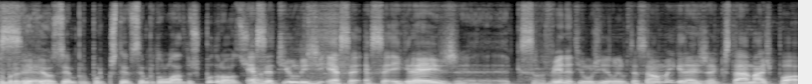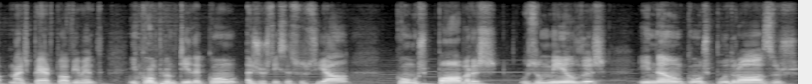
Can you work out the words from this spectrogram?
sobreviveu sempre porque esteve sempre do lado dos poderosos. é? Essa, teologia, essa, essa igreja que se revê na teologia da libertação é uma igreja que está mais, mais perto, obviamente, e comprometida com a justiça social, com os pobres, os humildes, e não com os poderosos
